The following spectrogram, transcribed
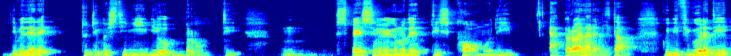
di vedere tutti questi video brutti, mm, spesso mi vengono detti scomodi, eh, però è la realtà. Quindi figurati,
